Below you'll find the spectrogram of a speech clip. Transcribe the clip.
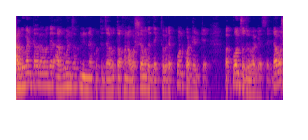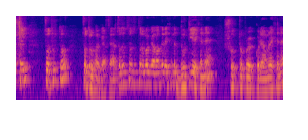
আর্গুমেন্টটা হলে আমাদের আর্গুমেন্ট যখন নির্ণয় করতে যাব, তখন অবশ্যই আমাদের দেখতে হবে এটা কোন কোয়াড্রেন্টে বা কোন চতুর্ভাগে আছে। এটা অবশ্যই চতুর্থ চতুর্ভাগে আছে। আর চতুর্থ চতুর্ভাগে আমাদের এখানে দুটি এখানে সূত্র প্রয়োগ করে আমরা এখানে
